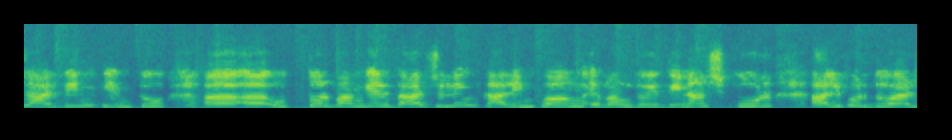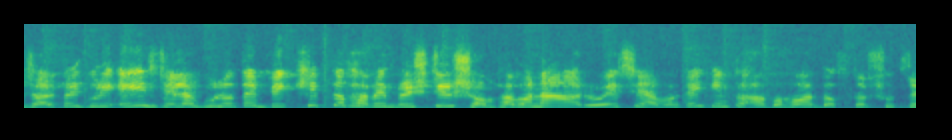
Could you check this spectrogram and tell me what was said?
চার দিন কিন্তু উত্তরবঙ্গের দার্জিলিং, কালিম্পং এবং দুই দিনাজপুর, আলিপুরদুয়ার, জলপাইগুড়ি এই জেলাগুলোতে বিক্ষিপ্তভাবে বৃষ্টির সম্ভাবনা রয়েছে এমনটাই কিন্তু আবহাওয়া দপ্তর সূত্রে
